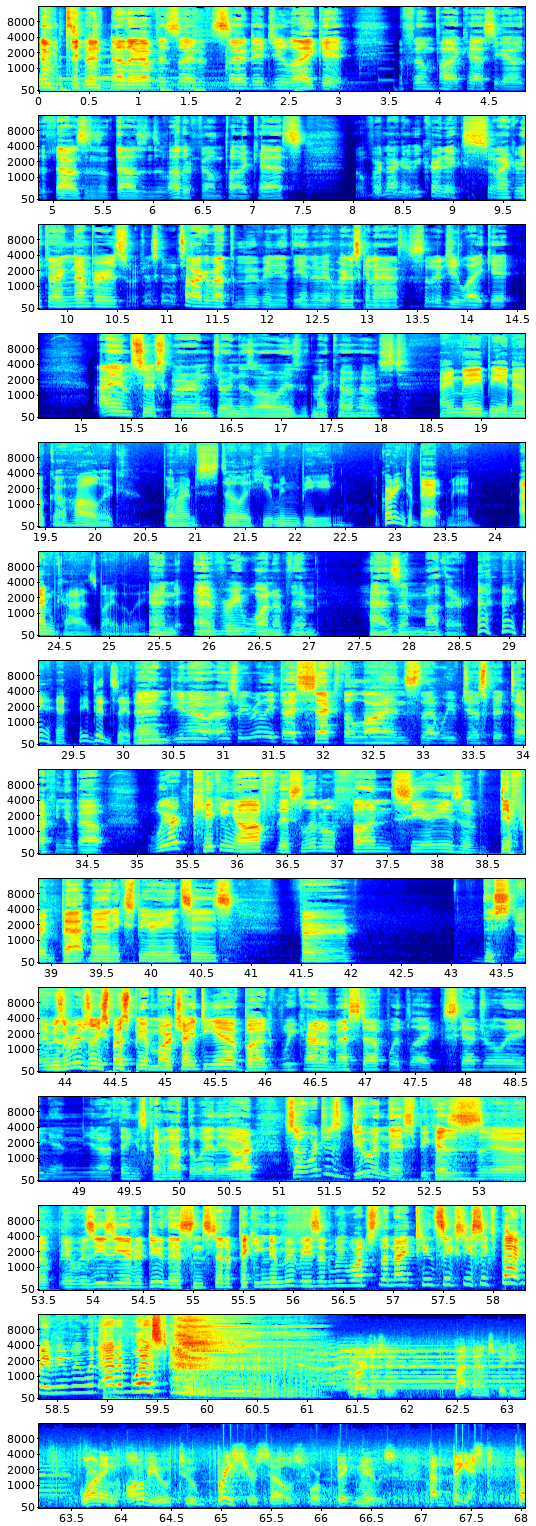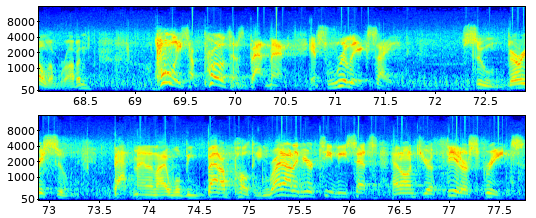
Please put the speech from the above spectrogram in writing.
welcome to another episode of So Did You Like It? A film podcast together with the thousands and thousands of other film podcasts. But we're not going to be critics. We're not going to be throwing numbers. We're just going to talk about the movie, and at the end of it, we're just going to ask, So did you like it? I am Sir Square, and joined as always with my co host. I may be an alcoholic, but I'm still a human being. According to Batman. I'm Kaz, by the way. And every one of them has a mother. yeah, he did say that. And, you know, as we really dissect the lines that we've just been talking about, we're kicking off this little fun series of different Batman experiences for sh- it was originally supposed to be a March idea, but we kind of messed up with like scheduling and you know things coming out the way they are. So we're just doing this because uh, it was easier to do this instead of picking new movies, and we watched the 1966 Batman movie with Adam West. Emergency. Batman speaking. Warning all of you to brace yourselves for big news. The biggest. Tell them, Robin. Holy superlatives, Batman! It's really exciting. Soon, very soon, Batman and I will be batapulting right out of your TV sets and onto your theater screens.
